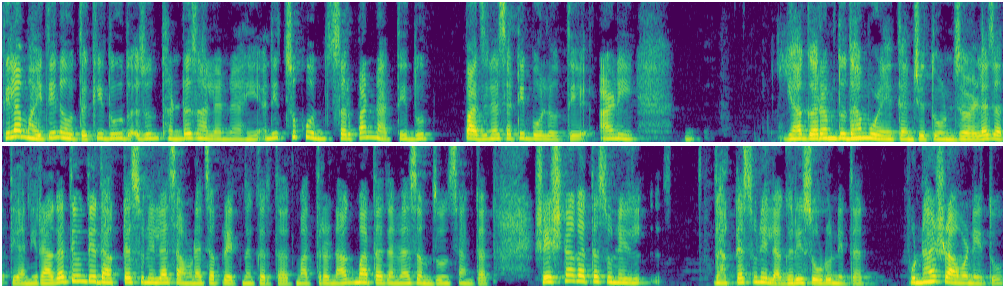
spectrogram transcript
तिला माहिती नव्हतं की दूध अजून थंड झालं नाही आणि चुकून सर्पांना ती दूध पाजण्यासाठी बोलवते आणि या गरम दुधामुळे त्यांचे तोंड जळल्या जाते आणि रागात येऊन ते धाकट्या सुनेला चावण्याचा प्रयत्न करतात. मात्र नागमाता त्यांना समजून सांगतात. शेषनाग आता सुनेल धाकट्या सुनेला घरी सोडून येतात. पुन्हा श्रावण येतो.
